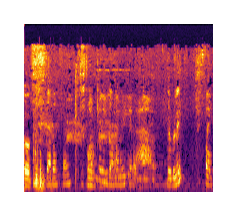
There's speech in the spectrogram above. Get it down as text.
okay. Double five double eight double eight five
